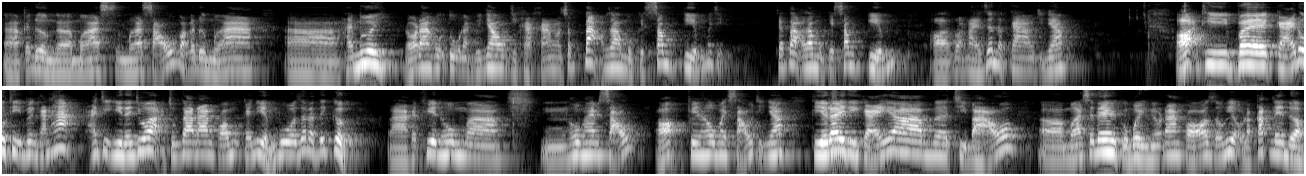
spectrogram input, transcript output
à, cái đường à, MA MA6 và cái đường MA à, 20 nó đang hội tụ lại với nhau thì khả năng nó sẽ tạo ra một cái song kiếm chị sẽ tạo ra một cái song kiếm. Ở đoạn này rất là cao chị nhá. Đó thì về cái đồ thị về ngắn hạn anh chị nhìn thấy chưa ạ? Chúng ta đang có một cái điểm mua rất là tích cực là cái phiên hôm uh, hôm 26 đó phiên hôm 26 chị nhá. Thì ở đây thì cái uh, chỉ báo ờ, uh, MACD của mình nó đang có dấu hiệu là cắt lên được.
